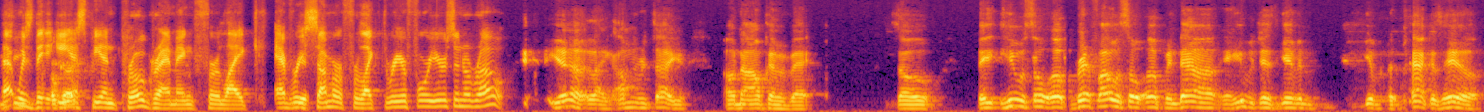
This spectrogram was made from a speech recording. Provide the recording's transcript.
that see? was the okay. ESPN programming for like every yeah. summer for like three or four years in a row. yeah, like I'm gonna. Oh no, I'm coming back. So they, he was so up. Brett Favre was so up and down, and he was just giving giving the Packers hell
